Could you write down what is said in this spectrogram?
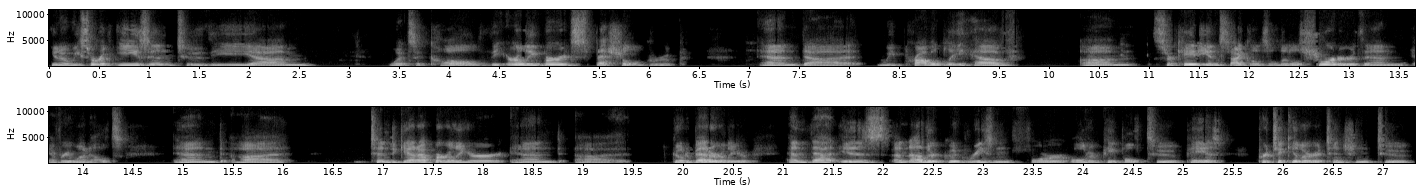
you know, we sort of ease into the, um, what's it called? The early bird special group. And uh, we probably have um, circadian cycles a little shorter than everyone else and uh, tend to get up earlier and uh, go to bed earlier. And that is another good reason for older people to pay particular attention to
